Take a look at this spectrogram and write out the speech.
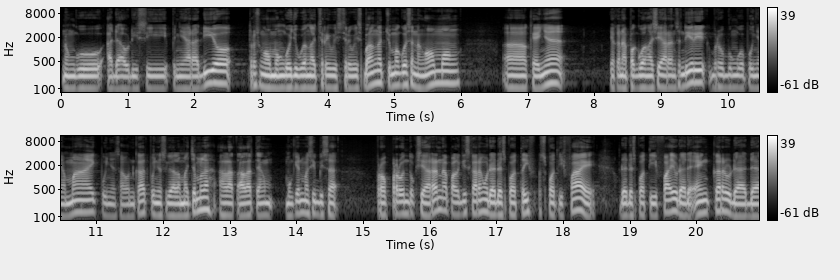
nunggu ada audisi penyiar radio terus ngomong gue juga nggak ceriwis-ceriwis banget. Cuma gue seneng ngomong. Eh, kayaknya ya kenapa gua nggak siaran sendiri? Berhubung gue punya mic punya sound card punya segala macam lah alat-alat yang mungkin masih bisa proper untuk siaran. Apalagi sekarang udah ada Spotify Spotify udah ada Spotify udah ada Anchor udah ada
